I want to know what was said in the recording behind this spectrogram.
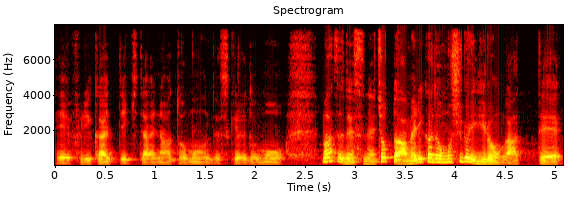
えー、振り返っていきたいなと思うんですけれどもまずですねちょっとアメリカで面白い議論があって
